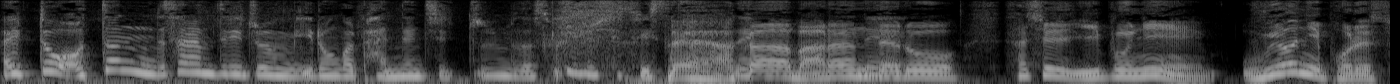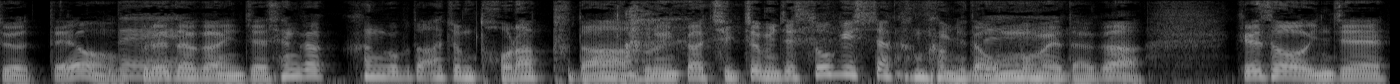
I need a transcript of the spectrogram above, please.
아니 또 어떤 사람들이 좀 이런 걸 봤는지 좀 더 소개해 주실 수 있을까요? 네, 아까 네. 말한 네. 대로 사실 이분이 우연히 벌에 쏘였대요. 네. 그러다가 이제 생각한 것보다 아, 좀 덜 아프다. 그러니까 직접 이제 쏘기 시작한 겁니다. 네. 온몸에다가. 그래서 이제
